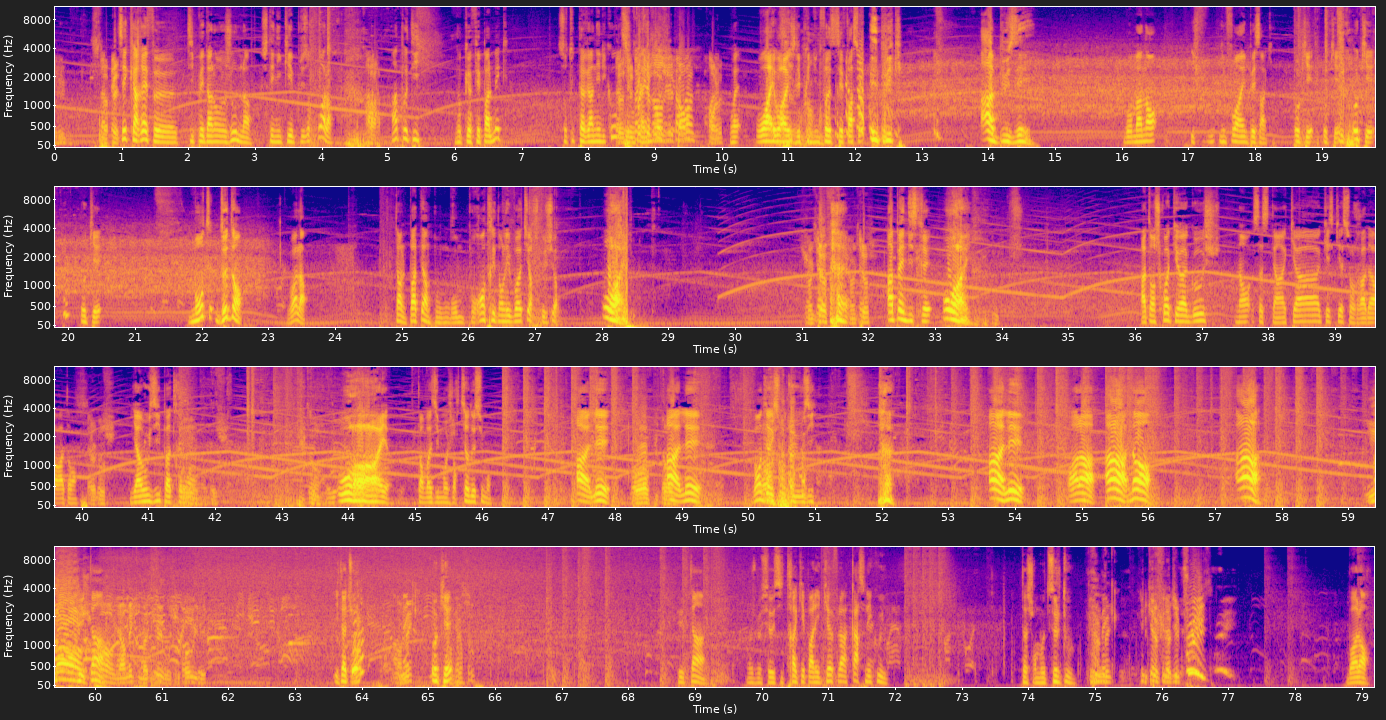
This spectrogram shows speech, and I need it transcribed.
Tu sais, Caref, euh, petit pédalant jaune, là. Je t'ai niqué plusieurs fois, là. Ah. Hein, petit Donc, euh, fais pas le mec. Surtout que t'avais un hélico. Euh, C'est toi qui as besoin de parole Prends-le. Ouais. Ouais, ouais, je l'ai pris d'une fois, c'est façon épique. Abusé. Bon, maintenant, il me faut un MP5. Ok, ok, ok, ok. Monte dedans. Voilà. Putain, le pattern pour, pour, pour rentrer dans les voitures, je te jure. Ouais, Keuf. à peine discret. Ouais. Attends, je crois qu'à gauche... Non, ça c'était un cas. Qu'est-ce qu'il y a sur le radar? Attends. À gauche. Il y a un Uzi pas très loin. Putain. Ouais Attends, vas-y, moi je leur tire dessus, moi. Allez Oh putain. Allez Va en direction du Uzi. Allez Voilà Ah, non Ah Non Putain. Il y a un mec qui m'a tué, je sais pas où il est. Il t'a tué Un mec Ok. Putain. Moi je me fais aussi traquer par les keufs là. Casse les couilles. Putain, je suis en mode seul tout. Un mec. Il a dit Freeze Bon alors.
